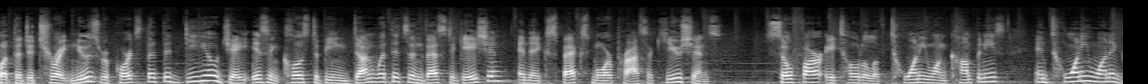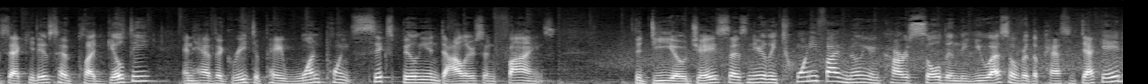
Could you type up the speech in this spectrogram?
but the Detroit News reports that the DOJ isn't close to being done with its investigation and expects more prosecutions. So far, a total of 21 companies and 21 executives have pled guilty and have agreed to pay $1.6 billion in fines. The DOJ says nearly 25 million cars sold in the U.S. over the past decade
